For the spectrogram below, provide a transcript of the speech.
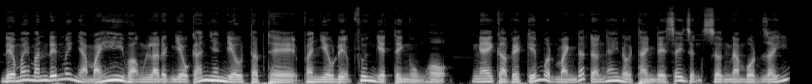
Điều may mắn đến với nhà máy hy vọng là được nhiều cá nhân, nhiều tập thể và nhiều địa phương nhiệt tình ủng hộ, ngay cả việc kiếm một mảnh đất ở ngay nội thành để xây dựng xưởng làm bột giấy.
